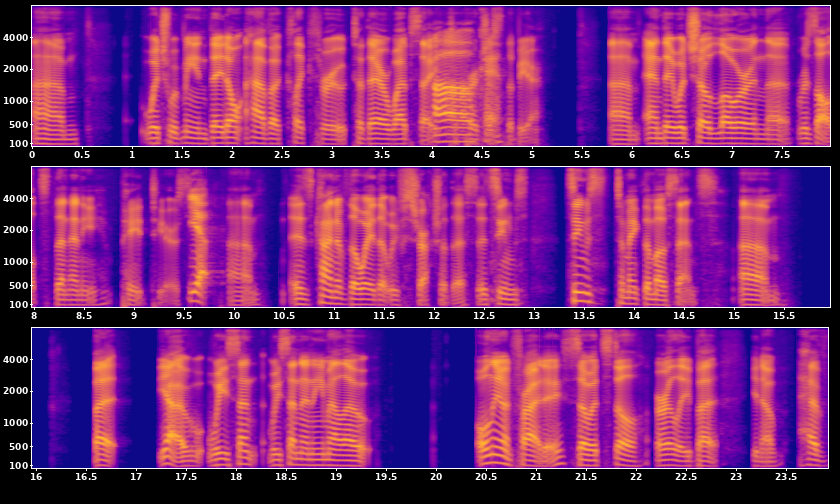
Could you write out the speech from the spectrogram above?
um, which would mean they don't have a click through to their website Oh, to purchase okay. the beer. Um, and they would show lower in the results than any paid tiers Yeah. um, is kind of the way that we've structured this. It seems seems to make the most sense. Um, but yeah, we sent we sent an email out only on Friday, so it's still early. But you know, have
